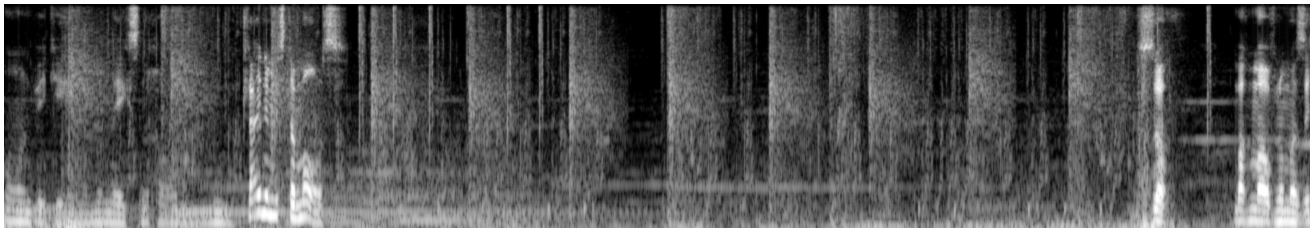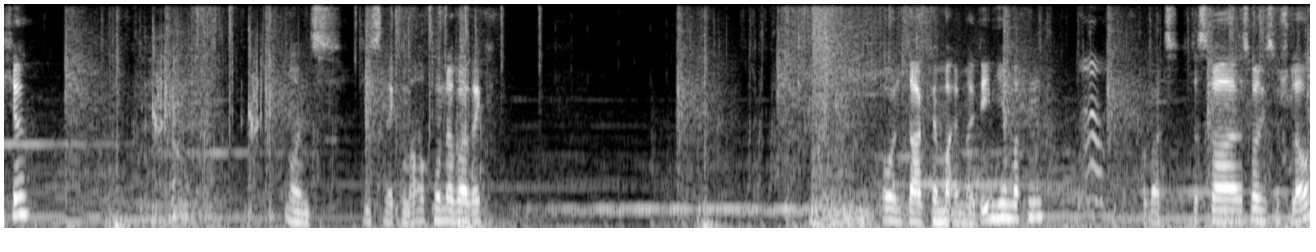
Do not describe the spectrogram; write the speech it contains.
Und wir gehen in den nächsten Raum. Kleine Mr. Maus. So. Machen wir auf Nummer sicher. Und die snacken wir auch wunderbar weg. Und da können wir einmal den hier machen. Oh Gott, das war, das war nicht so schlau.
